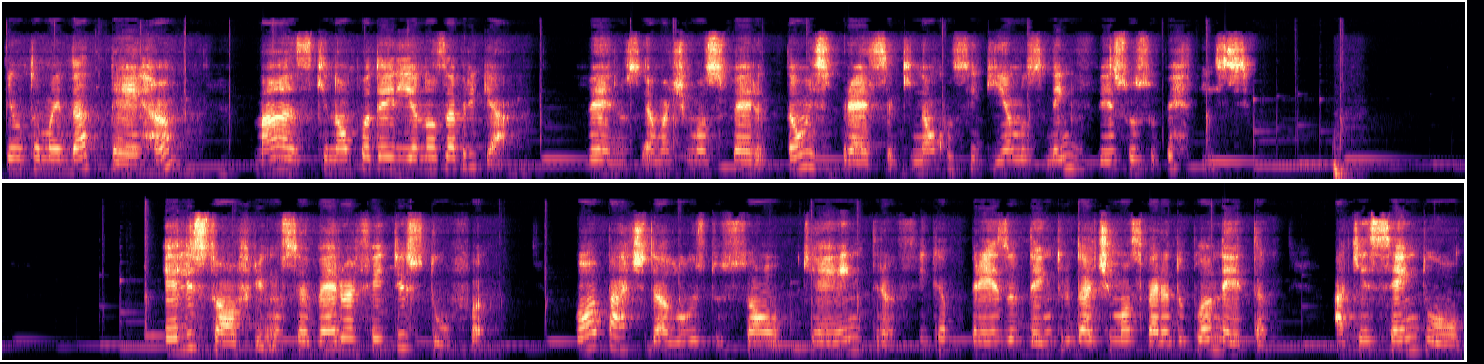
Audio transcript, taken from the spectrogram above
tem o tamanho da Terra, mas que não poderia nos abrigar. Vênus é uma atmosfera tão expressa que não conseguíamos nem ver sua superfície. Ele sofre um severo efeito estufa. Boa parte da luz do Sol que entra fica presa dentro da atmosfera do planeta, aquecendo-o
